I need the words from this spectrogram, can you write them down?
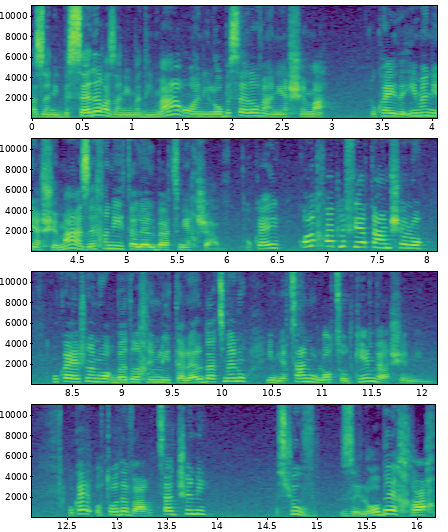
אז אני בסדר, אז אני מדהימה, או אני לא בסדר ואני אשמה, אוקיי? ואם אני אשמה, אז איך אני אתעלל בעצמי עכשיו, אוקיי? כל אחד לפי הטעם שלו, אוקיי? יש לנו הרבה דרכים להתעלל בעצמנו, אם יצאנו לא צודקים ואשמים, אוקיי? אותו דבר, צד שני. אז שוב, זה לא בהכרח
